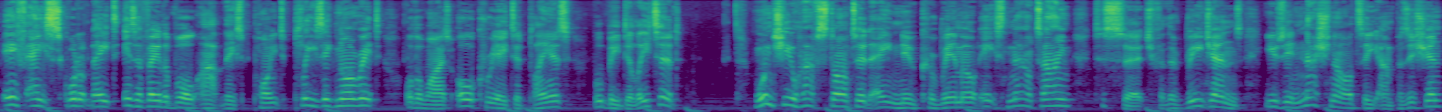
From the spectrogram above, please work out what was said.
If a squad update is available at this point, please ignore it, otherwise all created players will be deleted. Once you have started a new career mode, it's now time to search for the regens using nationality and position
